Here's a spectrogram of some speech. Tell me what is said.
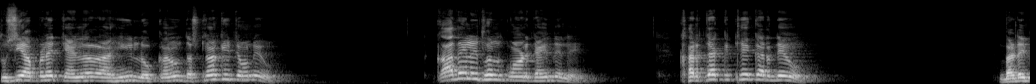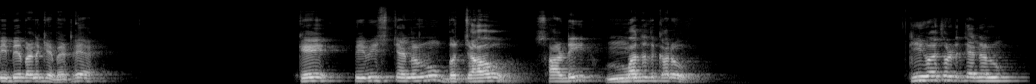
ਤੁਸੀਂ ਆਪਣੇ ਚੈਨਲ ਰਾਹੀਂ ਲੋਕਾਂ ਨੂੰ ਦੱਸਣਾ ਕੀ ਚਾਹੁੰਦੇ ਹੋ? ਕਾਦੇ ਲਈ ਤੁਹਾਨੂੰ ਪਾਉਣ ਚਾਹੀਦੇ ਨੇ? ਖਰਚਾ ਕਿੱਥੇ ਕਰਦੇ ਹੋ? ਬੜੇ ਬੀਬੇ ਬਣ ਕੇ ਬੈਠੇ ਆ। ਕਿ ਪੀਵੀਸ ਚੈਨਲ ਨੂੰ ਬਚਾਓ, ਸਾਡੀ ਮਦਦ ਕਰੋ। ਕੀ ਹੋਇਆ ਤੁਹਾਡੇ ਚੈਨਲ ਨੂੰ?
